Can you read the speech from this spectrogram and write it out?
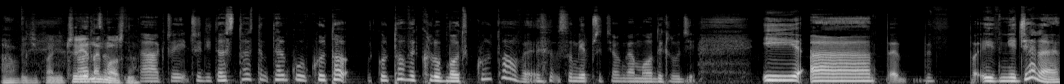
A, widzi pani, czyli Bardzo, jednak można. Tak, czyli, czyli to jest, to jest ten, ten kulto, kultowy klub, kultowy w sumie przyciąga młodych ludzi. I, e, I w niedzielę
